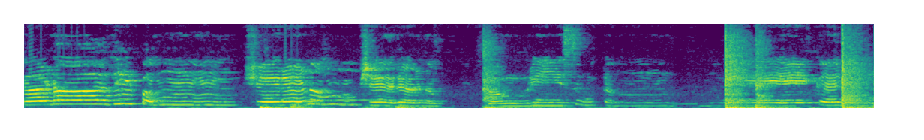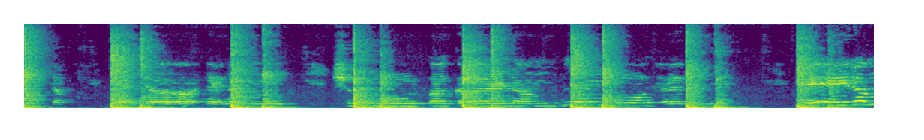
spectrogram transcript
ഗണാധിപം ശരണം ശരണം. ഗൗരീസുതം ഏകനന്തം ഗജാനനം. ശൂർപകർണം ലംബോധരം നേരം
